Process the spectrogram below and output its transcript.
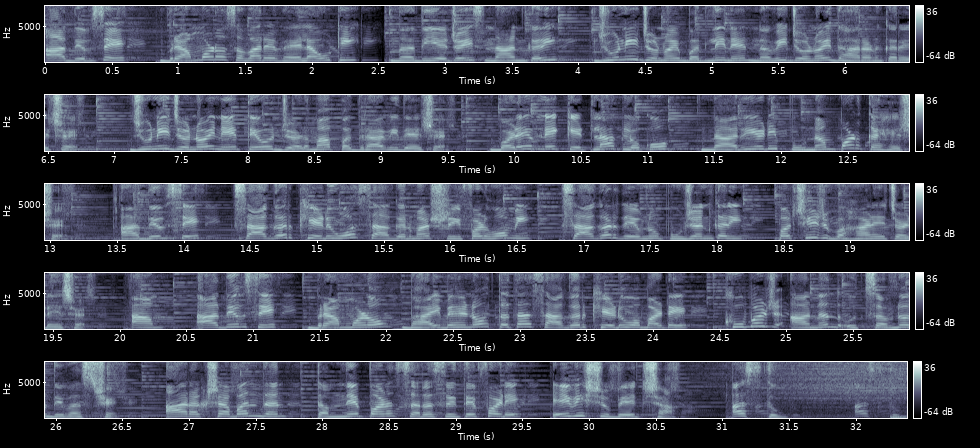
આ દિવસે બ્રાહ્મણો સવારે વહેલા ઉઠી નદીએ જઈ સ્નાન કરી જૂની જોનોઈ બદલીને નવી જોનોઈ ધારણ કરે છે. જૂની જનોઈને તેઓ જળમાં પધરાવી દે છે. બળેવને કેટલાક લોકો નારિયેળી પૂનમ પણ કહે છે. આ દિવસે સાગર ખેડુઓ સાગરમાં શ્રીફળ હોમી સાગર દેવનું પૂજન કરી પછી જ વહાણે ચડે છે. આમ, આ દિવસે બ્રાહ્મણો ભાઈ બહેનો તથા સાગર ખેડુઓ માટે ખૂબ જ આનંદ ઉત્સવનો દિવસ છે. આ રક્ષાબંધન તમને પણ સરસ રીતે ફળે એવી શુભેચ્છા. અસ્તુ. અસ્તુ.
